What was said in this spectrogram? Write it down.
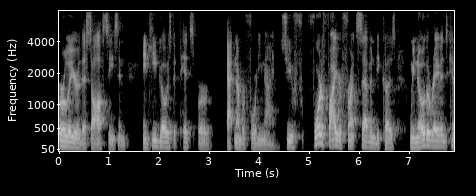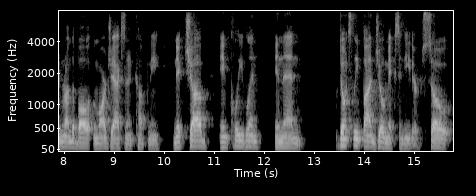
earlier this offseason. And he goes to Pittsburgh at number 49. So you f- fortify your front seven because we know the Ravens can run the ball at Lamar Jackson and company, Nick Chubb in Cleveland, and then don't sleep on Joe Mixon either. So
